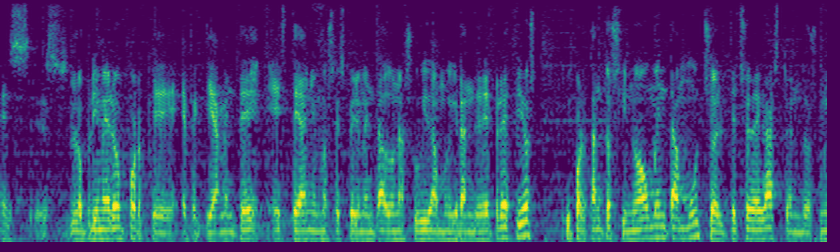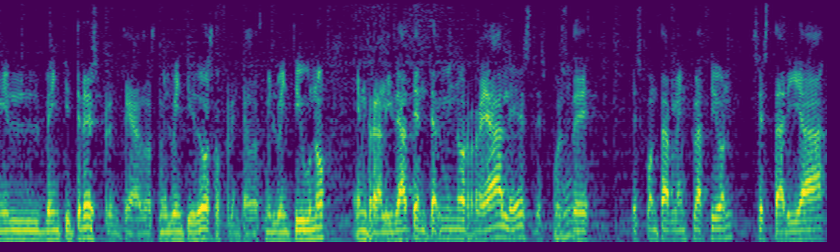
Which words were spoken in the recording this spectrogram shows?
es, lo primero porque efectivamente este año hemos experimentado una subida muy grande de precios y por tanto si no aumenta mucho el techo de gasto en 2023 frente a 2022 o frente a 2021, en realidad en términos reales, después de descontar la inflación, se estaría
